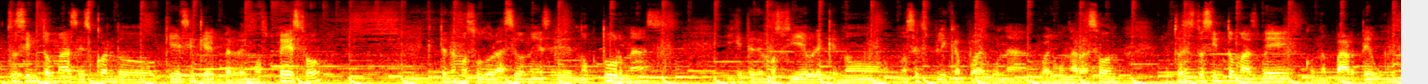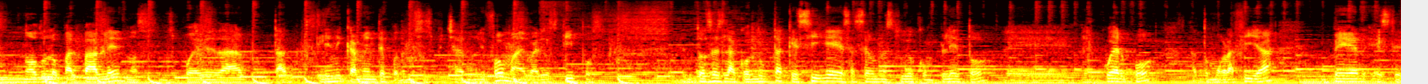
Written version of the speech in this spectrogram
Estos síntomas es cuando quiere decir que perdemos peso, tenemos sudoraciones eh, nocturnas, que tenemos fiebre que no, no se explica por alguna, por alguna razón. Entonces estos síntomas B, con aparte un nódulo palpable, nos, nos puede dar, clínicamente podemos sospechar un linfoma de varios tipos. Entonces la conducta que sigue es hacer un estudio completo del cuerpo, la tomografía, ver este,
